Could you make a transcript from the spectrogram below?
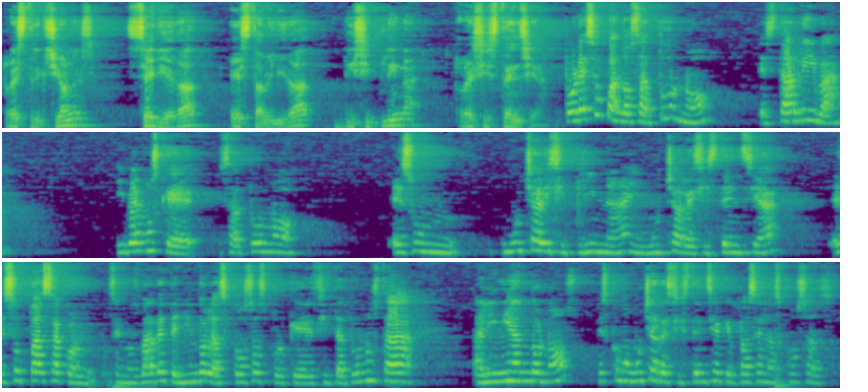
restricciones, seriedad, estabilidad, disciplina Resistencia. Por eso cuando Saturno está arriba y vemos que Saturno es un, mucha disciplina y mucha resistencia, eso pasa con, se nos va deteniendo las cosas porque si Saturno está alineándonos, es como mucha resistencia que pasa en las cosas.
